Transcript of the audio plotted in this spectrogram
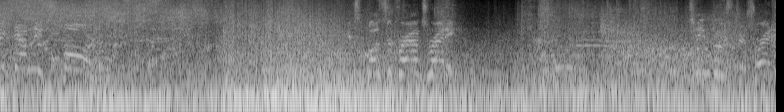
Take down these spores! Explosive rounds ready! Team boosters ready!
